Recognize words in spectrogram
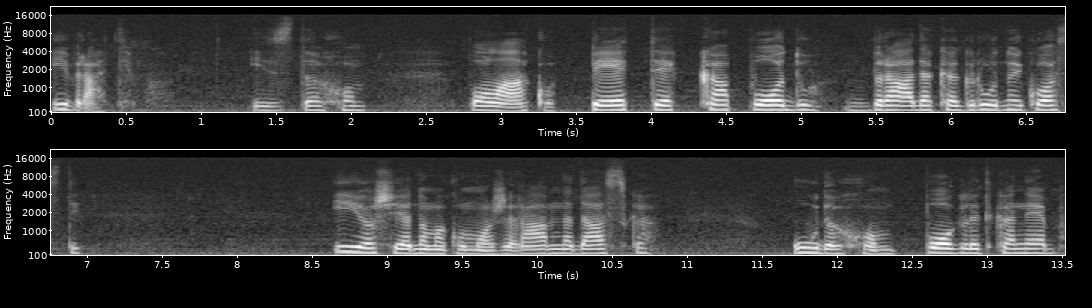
i vratimo. Izdahom polako, pete ka podu, brada ka grudnoj kosti i još jednom ako može ravna daska, udahom pogled ka nebu,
